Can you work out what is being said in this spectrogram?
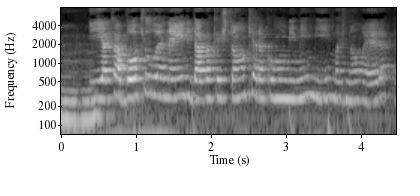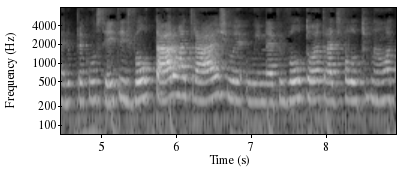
Uhum. E acabou que o Enem ele dava a questão que era como mimimi, mas não era, era o preconceito. Eles voltaram atrás, o, o INEP voltou atrás e falou que não, a,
